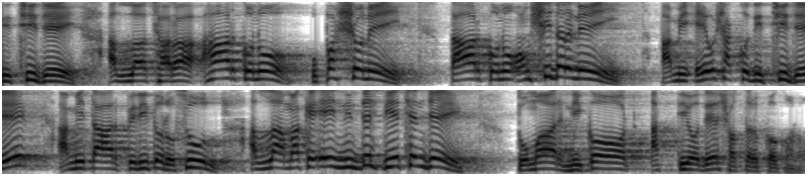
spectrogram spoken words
দিচ্ছি যে আল্লাহ ছাড়া আর কোনো উপাস্য নেই, তার কোনো অংশীদার নেই। আমি এও সাক্ষ্য দিচ্ছি যে আমি তার প্রেরিত রসুল। আল্লাহ আমাকে এই নির্দেশ দিয়েছেন যে তোমার নিকট আত্মীয়দের সতর্ক করো।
